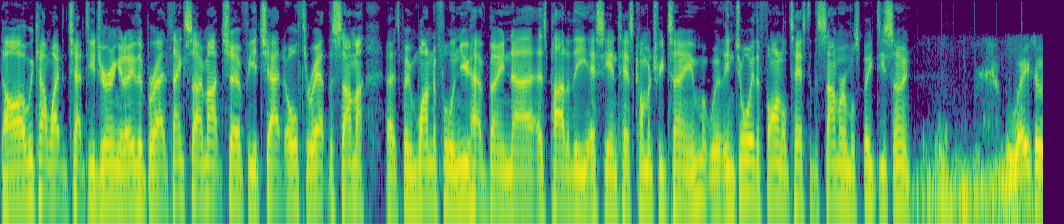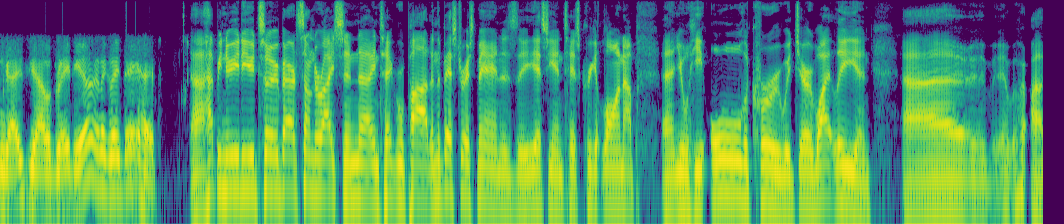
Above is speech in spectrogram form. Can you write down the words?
Oh, we can't wait to chat to you during it either, Bharat. Thanks so much uh, for your chat all throughout the summer. Uh, it's been wonderful, and you have been uh, as part of the SEN Test commentary team. We'll enjoy the final test of the summer, and we'll speak to you soon very soon, guys. You have a great year and a great day ahead. Uh, Happy New Year to you too, Bharat Sundaresan, uh, integral part, and the best dressed man is the SEN Test cricket lineup, and you'll hear all the crew with Gerard Whateley and uh, uh,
